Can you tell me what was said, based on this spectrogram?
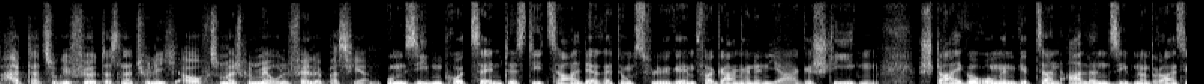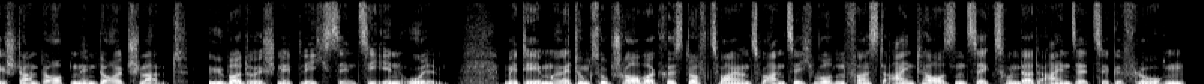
hat dazu geführt, dass natürlich auch zum Beispiel mehr Unfälle passieren. Um sieben Prozent ist die Zahl der Rettungsflüge im vergangenen Jahr gestiegen. Steigerungen gibt es an allen 37 Standorten in Deutschland. Überdurchschnittlich sind sie in Ulm. Mit dem Rettungshubschrauber Christoph 22 wurden fast 1600 Einsätze geflogen,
